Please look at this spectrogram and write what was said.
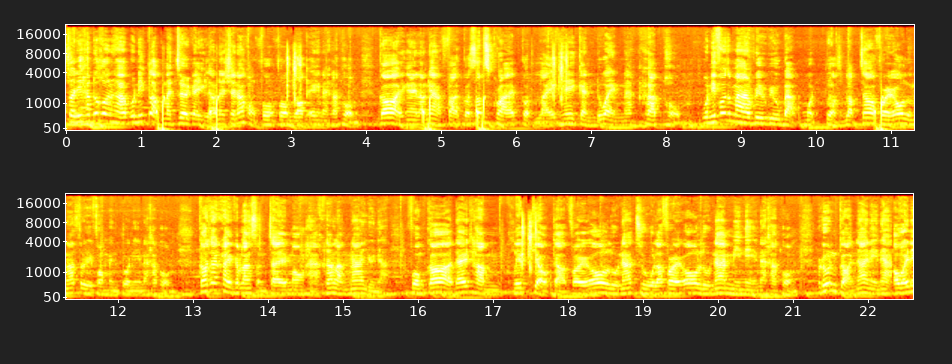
สวัสดีครับทุกคนครับ วันนี้กลับมาเจอกันอีกแล้วในช anel ของโฟมโฟมล็อกเองนะครับผม ก็ยังไงแล้วเนี่ย ฝากกด subscribe กดไลค์ให้กันด้วยนะครับผม วันนี้โฟมจะมารีวิวแบบหมดเปลือกสำหรับเจ้า f o r e o Luna 3 for Men ตัวนี้นะครับผม ก็ถ้าใครกำลังสนใจมองหาเครื่องล้างหน้าอยู่เนี่ยโฟมก็ได้ทำคลิปเกี่ยวกับ f o r e o Luna 2 และ f o r e o Luna Mini นะครับผม รุ่นก่อนหน้านี้เนี่ยเอาไว้ใน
